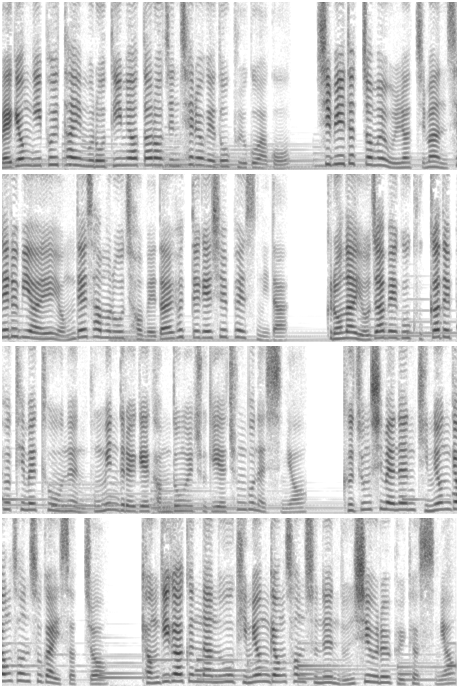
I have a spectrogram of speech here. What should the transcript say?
매경기 풀타임으로 뛰며 떨어진 체력에도 불구하고 11득점을 올렸지만 세르비아에 0대3으로 저 메달 획득에 실패했습니다. 그러나 여자 배구 국가대표팀의 투혼은 국민들에게 감동을 주기에 충분했으며 그 중심에는 김연경 선수가 있었죠. 경기가 끝난 후 김연경 선수는 눈시울을 붉혔으며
